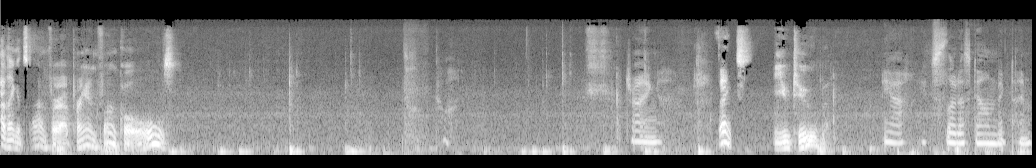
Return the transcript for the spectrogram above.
I think it's time for our Pran Funkels. Oh, God. Trying. Thanks, YouTube. Yeah, you slowed us down big time.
